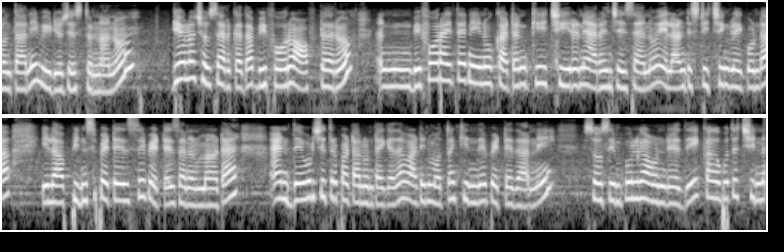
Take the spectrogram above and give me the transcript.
కొంత అని వీడియో చేస్తున్నాను. వీడియోలో చూసారు కదా బిఫోర్ ఆఫ్టర్. అండ్ బిఫోర్ అయితే నేను కటన్కి చీరని అరేంజ్ చేశాను. ఎలాంటి స్టిచ్చింగ్ లేకుండా ఇలా పిన్స్ పెట్టేసి పెట్టేశాను అనమాట అండ్ దేవుడి చిత్రపటాలు ఉంటాయి కదా వాటిని మొత్తం కిందే పెట్టేదాన్ని. సో సింపుల్గా ఉండేది. కాకపోతే చిన్న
